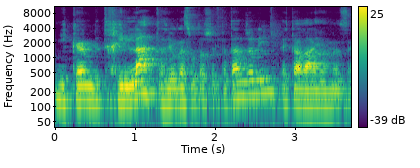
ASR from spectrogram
מקיים בתחילת היוגה סוטרה של פטנג'לי את הרעיון הזה.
